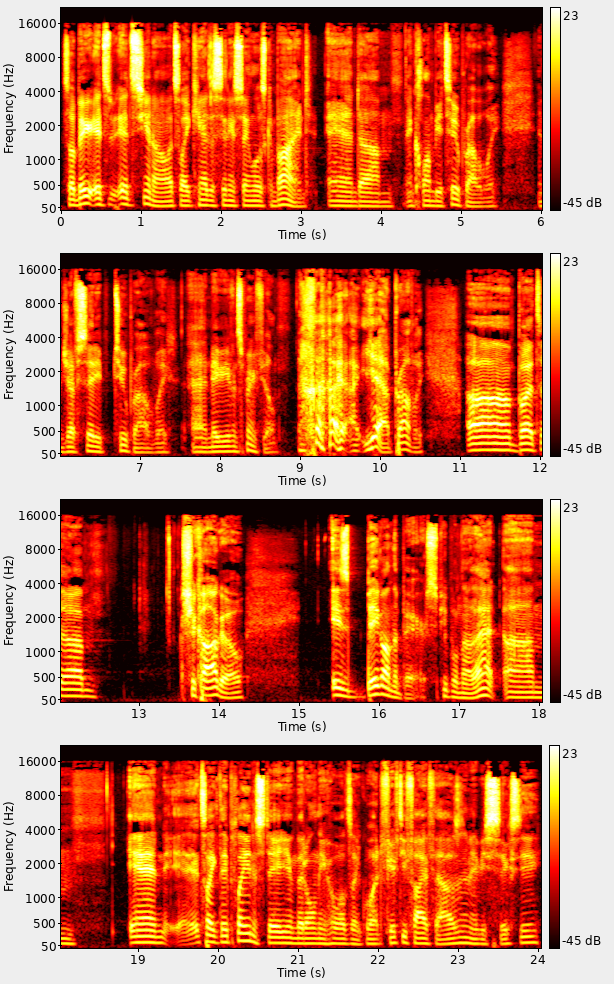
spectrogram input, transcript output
so big it's it's you know it's like kansas city and st louis combined and um and columbia too probably and jeff city too probably and maybe even springfield yeah probably um but um chicago is big on the Bears. People know that. Um, and it's like they play in a stadium that only holds like what fifty five thousand, maybe sixty,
